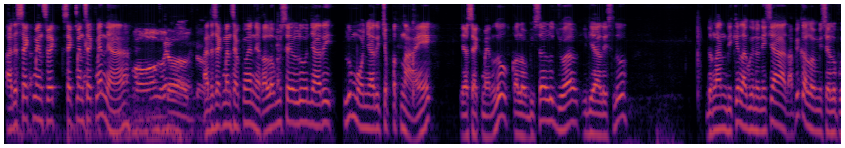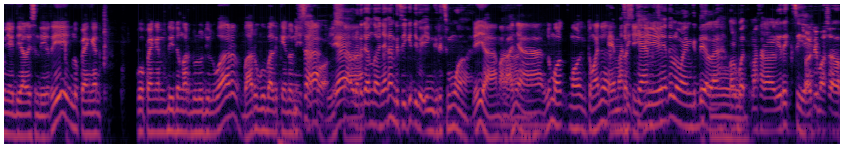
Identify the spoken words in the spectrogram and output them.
ada segmen segmen segmennya. Ada segmen segmennya. Kalau misalnya lu nyari lu mau nyari cepet naik, ya segmen lu kalau bisa lu jual idealis lu dengan bikin lagu Indonesia. Tapi kalau misalnya lu punya idealis sendiri, lu pengen gue pengen didengar dulu di luar, baru gue balik ke bisa Indonesia. kok. Ya udah ada contohnya kan di Sigit juga Inggris semua. Iya, makanya lu mau mau hitungannya Kayak masih chance-nya tuh lumayan gede lah Oh. kalau buat masalah lirik sih ya. Soalnya di masalah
